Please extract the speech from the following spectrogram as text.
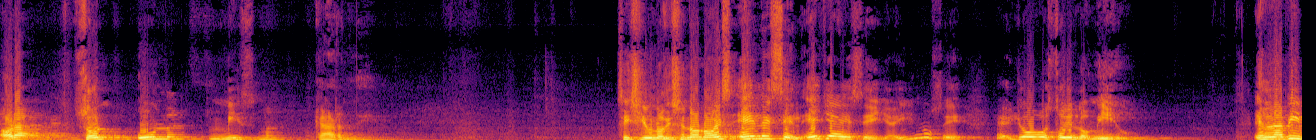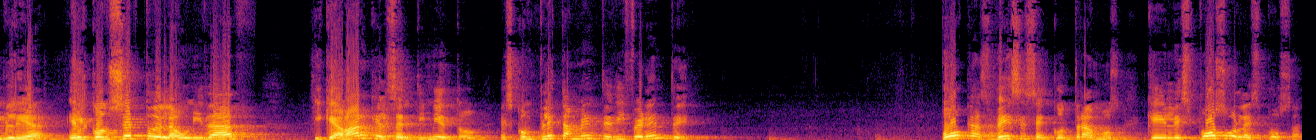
ahora son una misma carne. Sí, si uno dice, no, no, es él es él, ella es ella, y no sé, eh, yo estoy en lo mío. En la Biblia, el concepto de la unidad y que abarca el sentimiento es completamente diferente. Pocas veces encontramos que el esposo o la esposa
